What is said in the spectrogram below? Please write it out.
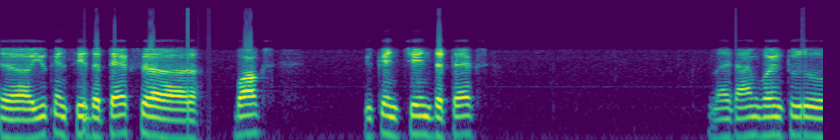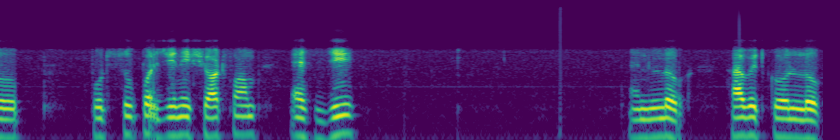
uh, you can see the text uh, box. You can change the text like I'm going to put super genie short form SG and look how it could look.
